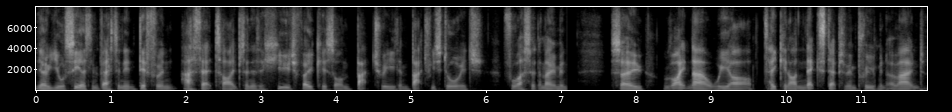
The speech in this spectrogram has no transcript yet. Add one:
you know you'll see us investing in different asset types and there's a huge focus on batteries and battery storage for us at the moment so right now we are taking our next steps of improvement around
